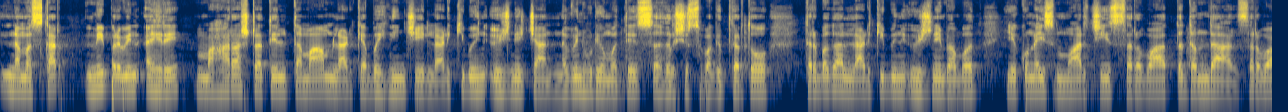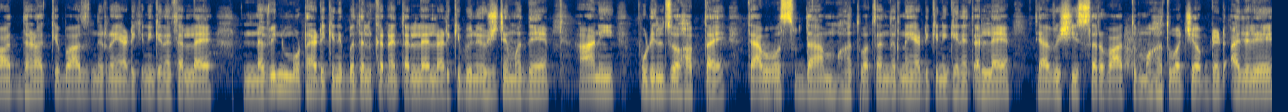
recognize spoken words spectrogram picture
नमस्कार मी प्रवीण अहिरे. महाराष्ट्रातील तमाम लाडक्या बहिणींचे लाडकी बहीण योजनेच्या नवीन व्हिडिओमध्ये सहर्ष स्वागत करतो. तर बघा लाडकी बहीण योजनेबाबत एकोणावीस मार्चची सर्वात दमदार सर्वात धडाकेबाज निर्णय या ठिकाणी घेण्यात आलेला आहे. नवीन मोठा या ठिकाणी बदल करण्यात आलेला आहे लाडकी बहीण योजनेमध्ये. आणि पुढील जो हप्ता आहे त्याबाबतसुद्धा महत्त्वाचा निर्णय या ठिकाणी घेण्यात आलेला आहे. त्याविषयी सर्वात महत्त्वाची अपडेट आलेले आहे.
